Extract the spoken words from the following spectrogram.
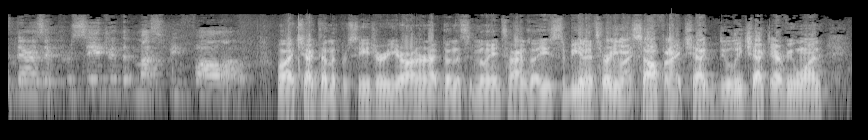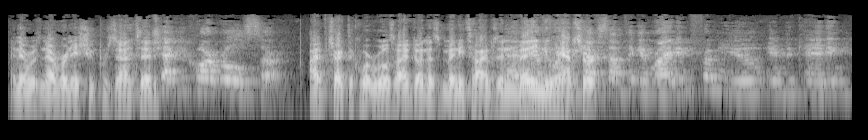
is, there is a procedure that must be followed. Well, I checked on the procedure, Your Honor, and I've done this a million times. I used to be an attorney myself, and I checked, duly checked everyone, and there was never an issue presented. Check the court rules, sir. I've checked the court rules. I've done this many times in And many New therefore, Hampshire. We have something in writing from you indicating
